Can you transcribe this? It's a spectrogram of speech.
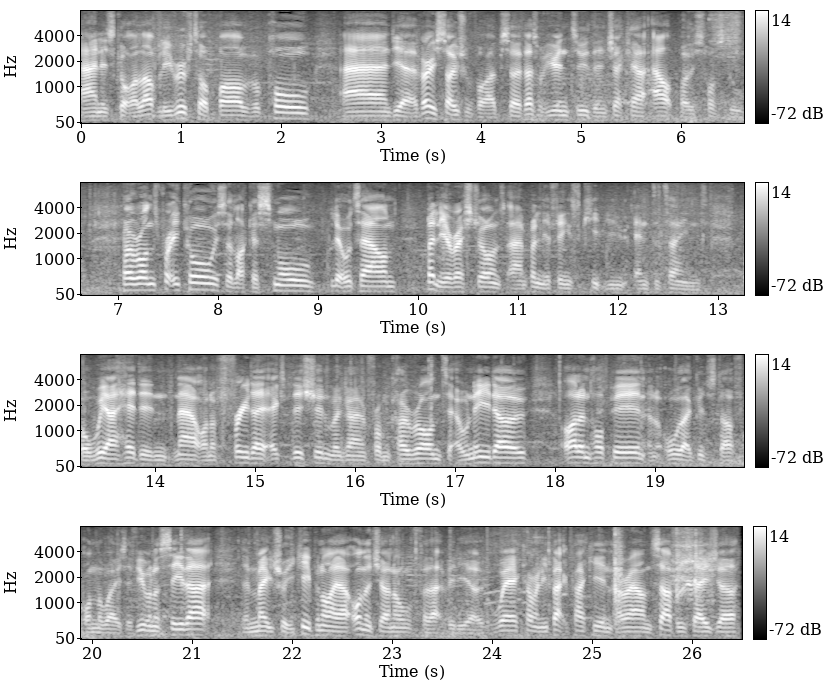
and it's got a lovely rooftop bar with a pool and yeah, a very social vibe. So if that's what you're into, then check out Outpost Hostel. Coron's pretty cool. It's a, like a small little town, plenty of restaurants and plenty of things to keep you entertained. But we are heading now on a three-day expedition. We're going from Coron to El Nido, island hopping and all that good stuff on the way. So if you want to see that, then make sure you keep an eye out on the channel for that video. We're currently backpacking around Southeast Asia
